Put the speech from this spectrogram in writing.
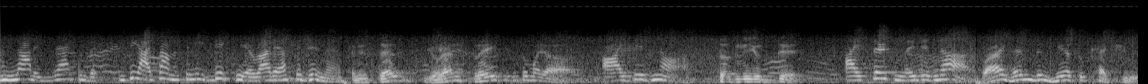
Not exactly, but you see, I promised to meet Dick here right after dinner. And instead, you ran straight into my arms. I did not. Certainly you did. I certainly did not. If I hadn't been here to catch you,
